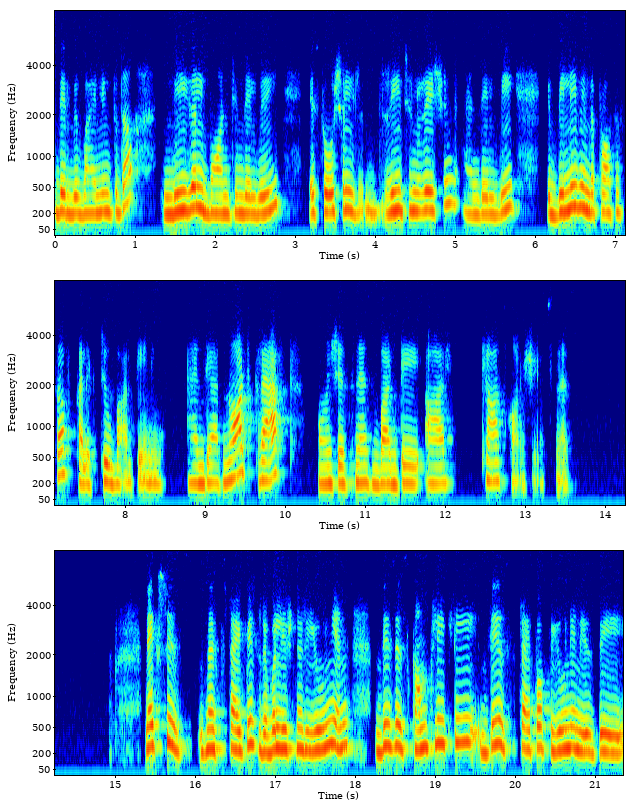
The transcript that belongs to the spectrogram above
they'll be binding to the legal bonding, there'll be a social regeneration and they'll be believe in the process of collective bargaining. And they are not craft consciousness, but they are class consciousness. Next is next type is revolutionary union. This is completely this type of union is the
